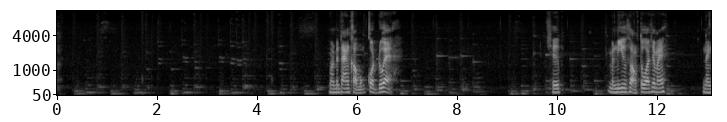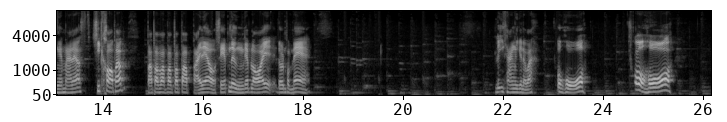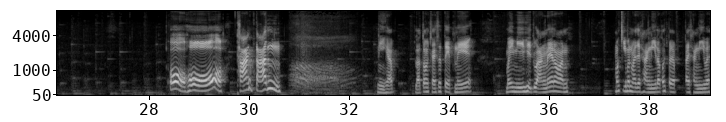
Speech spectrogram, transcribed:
มันเป็นทางเขาวงกดด้วย ชึบมันมีอยู่สองตัวใช่ไหมนั่นไงมาแล้ว ชิดขอบครับปับปับปับปับปับปับไปแล้ว เซฟหนึ่งเรียบร้อย โดนผมแน่แล้วอีกทางหนึงอยู่ไหนวะ โอ้โห โอ้โห โอ้โห ทางตัน นี่ครับ เราต้องใช้สเต็ปนี้ ไม่มีผิดหวังแน่นอน เมื่อกี้มันมาจากทางนี้เราก็ไปไปทางนี้ไป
